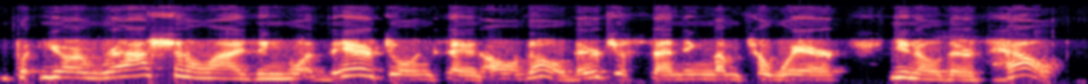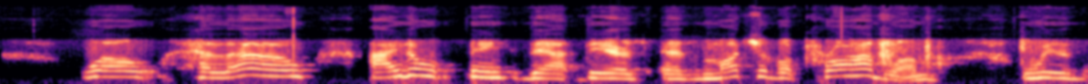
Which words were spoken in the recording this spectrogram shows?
but you're rationalizing what they're doing, saying, oh no, they're just sending them to where, you know, there's help. Well, hello, I don't think that there's as much of a problem with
